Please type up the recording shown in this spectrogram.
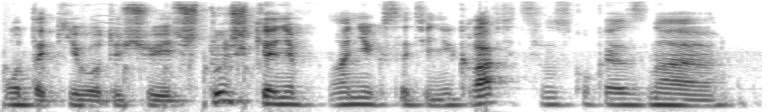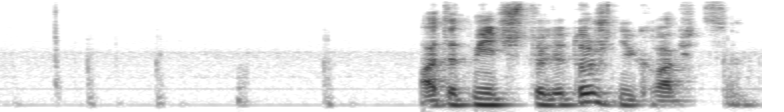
Вот такие вот еще есть штучки. Они, они, кстати, не крафтятся, насколько я знаю. А этот меч, что ли, тоже не крафтится?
